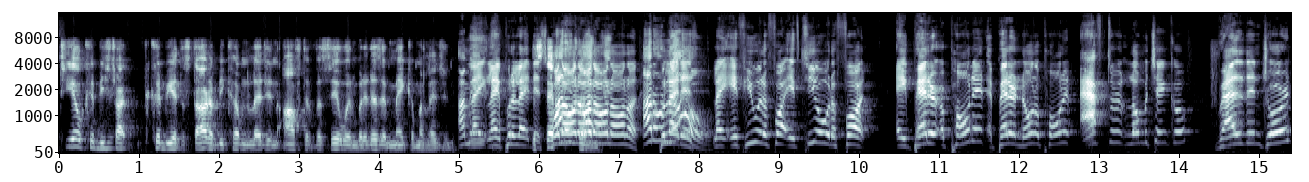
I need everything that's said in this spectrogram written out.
Teo could be start could be at the start of becoming a legend off the Vasil win, but it doesn't make him a legend. I mean, like, like put it like this. Hold on, hold on, hold on, hold on, hold on. I don't put it like know. This. Like if he would have fought, if Teo would have fought a better opponent, a better known opponent after Lomachenko, rather than George.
